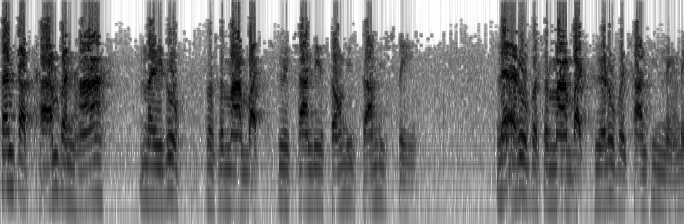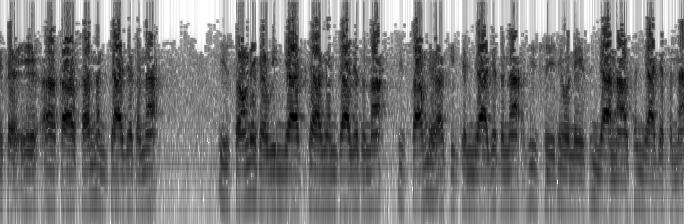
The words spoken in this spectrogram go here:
ท่านตัดถามปัญหาในรูป ปสมาบัติคือฌานที่สองที่สามที่สี่และรูปปสมาบัติคือรูปฌานที่หนึ่งได้แก่เออากาสานัญจายตนะ ที่สองได้แก่วิญญาจานัญจายตนะ ที่สามได้อากิจัญญายตนะ ที่สี่ได้วเนสัญญานาสัญญายตนะ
